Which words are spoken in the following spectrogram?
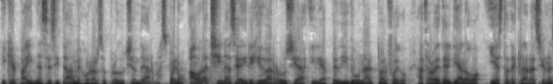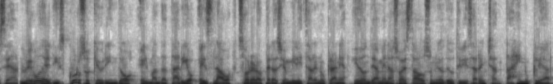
y que el país necesitaba mejorar su producción de armas. Bueno, ahora China se ha dirigido a Rusia y le ha pedido un alto al fuego a través del diálogo y estas declaraciones se dan luego del discurso que brindó el mandatario eslavo sobre la operación militar en Ucrania y donde amenazó a Estados Unidos de utilizar en chantaje nuclear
